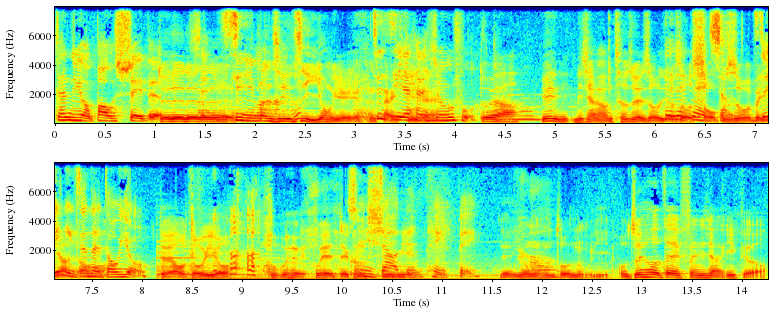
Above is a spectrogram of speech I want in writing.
跟女友抱睡的对对对神器吗？但其实自己用也很开心、欸，自己也很舒服对啊，因为你你想想侧睡的时候，有时候手不是会被压到所以你真的都有对啊，我都有，为了为了对抗失眠，配备。对，用了很多努力。我最后再分享一个哦，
